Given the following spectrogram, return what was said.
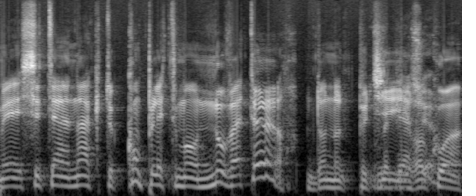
Mais c'était un acte complètement novateur dans notre petit recoin.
